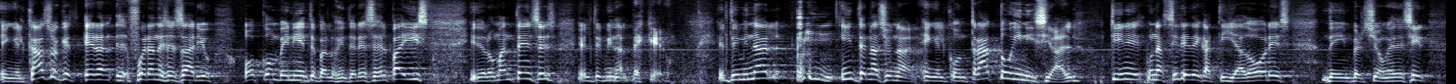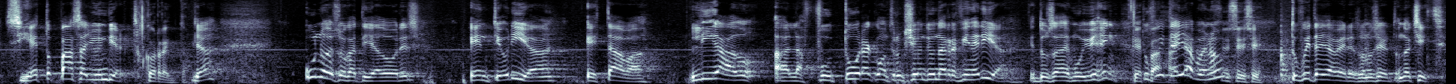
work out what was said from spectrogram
en el caso que era- fuera necesario o conveniente para los intereses del país y de los mantenses el terminal pesquero. El terminal internacional en el contrato inicial tiene una serie de gatilladores de inversión, es decir, si esto pasa yo invierto. Correcto. ¿Ya? Uno de esos gatilladores, en teoría, estaba ligado a la futura construcción de una refinería, que tú sabes muy bien. ¿Qué Tú paja? fuiste allá, pues, ¿no? Sí, sí, sí. Tú fuiste allá a ver eso, ¿no es cierto? No existe,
